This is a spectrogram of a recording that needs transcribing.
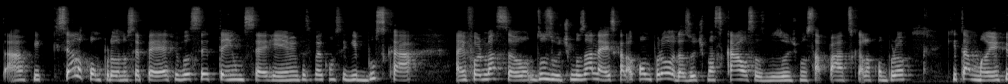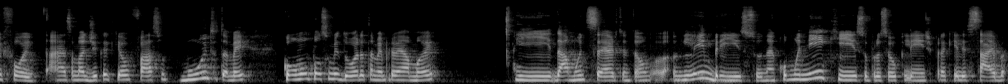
tá? Que se ela comprou no CPF, você tem um CRM, você vai conseguir buscar a informação dos últimos anéis que ela comprou, das últimas calças, dos últimos sapatos que ela comprou, que tamanho que foi. Tá? Essa é uma dica que eu faço muito também como consumidora também para minha mãe e dá muito certo. Então lembre isso, né? Comunique isso para o seu cliente para que ele saiba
